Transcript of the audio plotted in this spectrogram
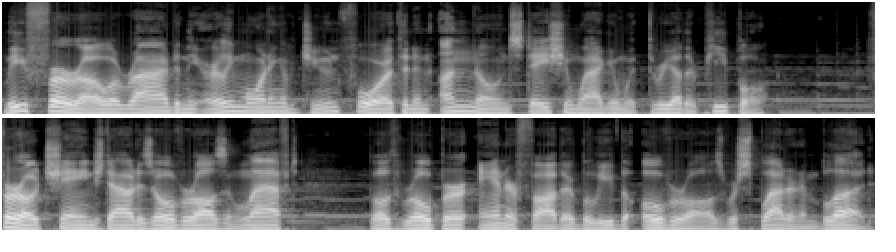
Lee Furrow, arrived in the early morning of June 4th in an unknown station wagon with three other people. Furrow changed out his overalls and left. Both Roper and her father believed the overalls were splattered in blood.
